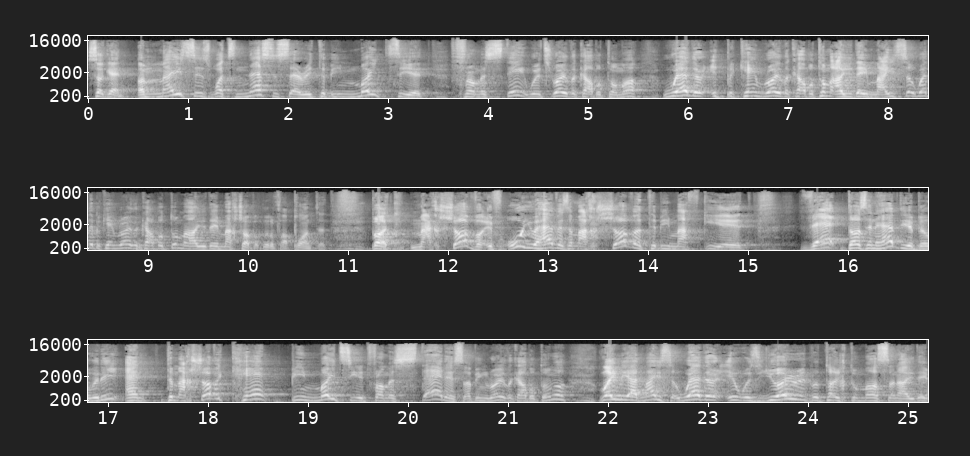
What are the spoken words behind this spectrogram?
So again, a maisa is what's necessary to be moitzi it from a state where it's roy lekabel whether it became roy lekabel tuma al yudei maisa, whether it became roy lekabel tuma al yudei machshava, a little far planted. But machshava, if all you have is a machshava to be mafki that doesn't have the ability, and the machshava can't be moitzied from a status of being royal kabel tuma, maisa, whether it was yored l'toich tumas and ayidei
